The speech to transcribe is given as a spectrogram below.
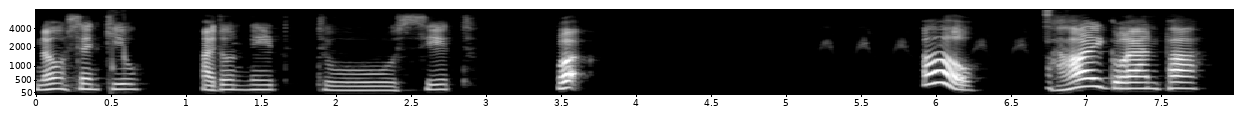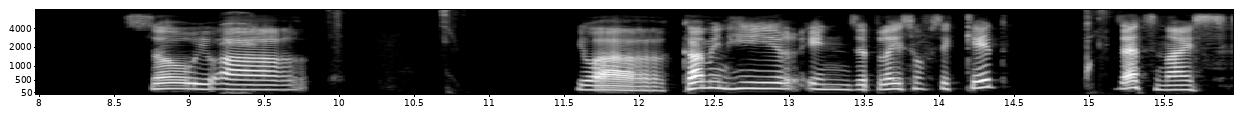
No, thank you. I don't need to see it. What? Oh, hi, Grandpa. So you are you are coming here in the place of the kid? That's nice.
